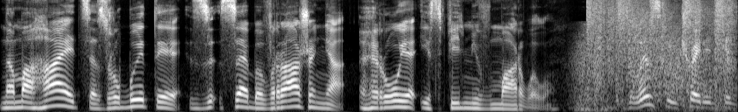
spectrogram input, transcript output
намагається зробити з себе враження героя із фільмів Марвелу. Zelensky traded his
